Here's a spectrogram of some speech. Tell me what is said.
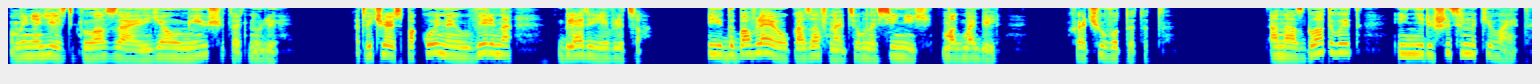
У меня есть глаза, и я умею считать нули. Отвечаю спокойно и уверенно, глядя ей в лицо. И добавляю, указав на темно синий магмобиль. Хочу вот этот. Она сглатывает и нерешительно кивает.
